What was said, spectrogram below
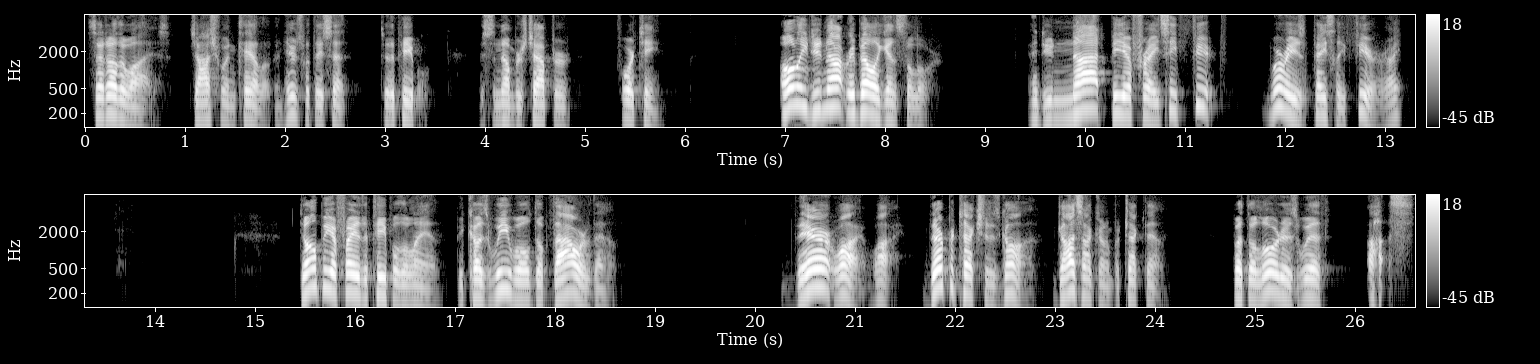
said otherwise Joshua and Caleb. And here's what they said to the people this is Numbers chapter 14. Only do not rebel against the Lord, and do not be afraid. See, fear, worry is basically fear, right? Don't be afraid of the people of the land, because we will devour them. Their why? Why? Their protection is gone. God's not going to protect them. But the Lord is with us.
